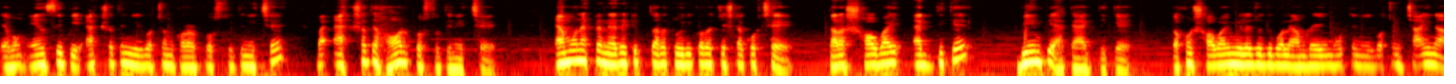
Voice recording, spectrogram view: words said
এবং এনসিপি একসাথে নির্বাচন করার প্রস্তুতি নিচ্ছে বা একসাথে হওয়ার প্রস্তুতি নিচ্ছে। এমন একটা ন্যারেটিভ তারা তৈরি করার চেষ্টা করছে। তারা সবাই একদিকে বিএনপি একা একদিকে। তখন সবাই মিলে যদি বলে, আমরা এই মুহূর্তে নির্বাচন চাই না,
